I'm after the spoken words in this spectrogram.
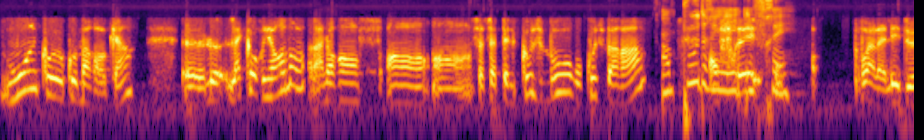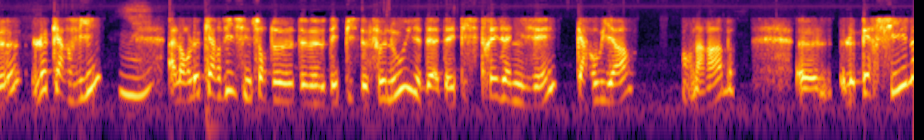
moins qu'au Maroc. Hein. Euh, la coriandre, alors en, ça s'appelle kousbour ou kousbara. En poudre et, frais. Voilà, les deux. Le carvi. Alors, le carvi, c'est une sorte d'épice de, de fenouil, d'épices très anisées. Karouya, en arabe. Euh, le persil,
